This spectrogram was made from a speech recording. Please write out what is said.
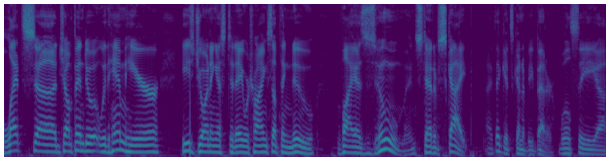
Let's uh, jump into it with him here. He's joining us today. We're trying something new via Zoom instead of Skype. I think it's going to be better. We'll see. Uh,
